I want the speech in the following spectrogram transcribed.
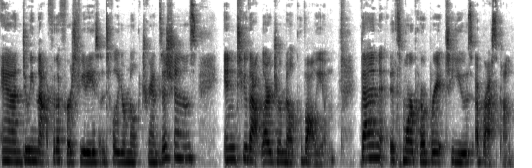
And doing that for the first few days until your milk transitions into that larger milk volume. Then it's more appropriate to use a breast pump.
